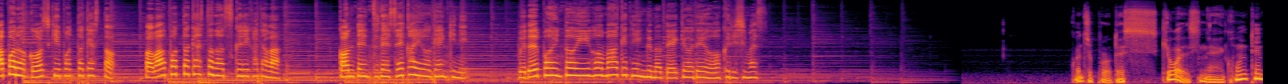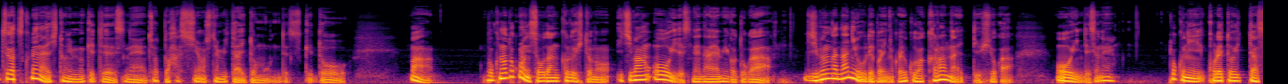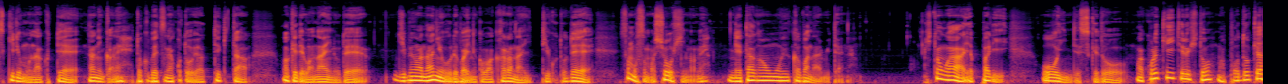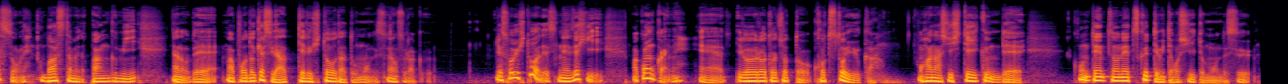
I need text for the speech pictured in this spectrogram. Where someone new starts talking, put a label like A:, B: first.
A: アポロ公式ポッドキャスト、パワーポッドキャストの作り方は、コンテンツで世界を元気に、ブルーポイントインフォマーケティングの提供でお送りします。
B: こんにちは、ポロです。今日はですね、コンテンツが作れない人に向けてですね、ちょっと発信をしてみたいと思うんですけど、まあ、僕のところに相談来る人の一番多いですね、悩み事が、自分が何を売ればいいのかよくわからないっていう人が多いんですよね。特にこれといったスキルもなくて、何かね、特別なことをやってきたわけではないので、自分は何を売ればいいのかわからないっていうことで、そもそも商品のね、ネタが思い浮かばないみたいな人がやっぱり多いんですけど、まあこれ聞いてる人、まあポッドキャストをね、伸ばすための番組なので、まあポッドキャストやってる人だと思うんですね、おそらく。で、そういう人はですね、ぜひ、まあ、今回ね、えー、いろいろとちょっとコツというか、お話ししていくんで、コンテンツをね、作ってみてほしいと思うんです。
